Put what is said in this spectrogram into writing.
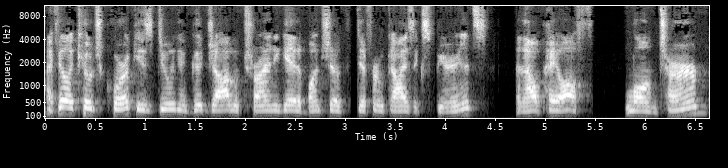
I feel like Coach Quirk is doing a good job of trying to get a bunch of different guys experience, and that'll pay off long term.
